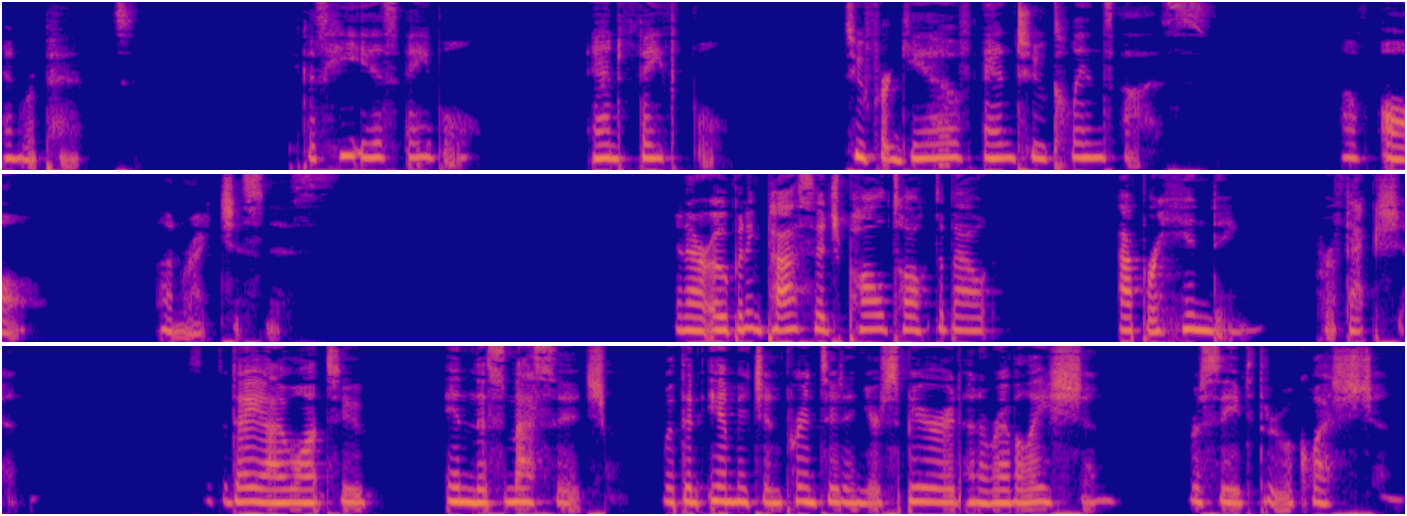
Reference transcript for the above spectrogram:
and repent because he is able and faithful to forgive and to cleanse us of all unrighteousness. In our opening passage, Paul talked about apprehending perfection. So today I want to end this message with an image imprinted in your spirit and a revelation received through a question.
